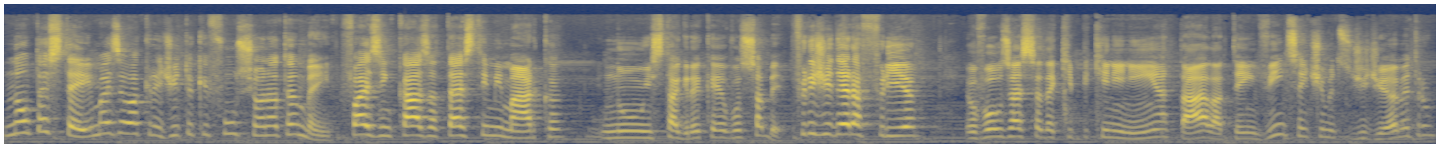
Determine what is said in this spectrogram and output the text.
Não testei, mas eu acredito que funciona também. Faz em casa, testa e me marca no Instagram que aí eu vou saber. Frigideira fria. Eu vou usar essa daqui pequenininha, tá? Ela tem 20 centímetros de diâmetro.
